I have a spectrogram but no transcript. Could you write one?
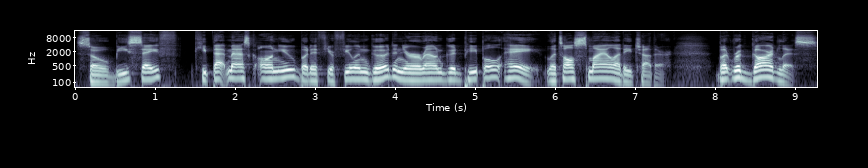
So be safe, keep that mask on you, but if you're feeling good and you're around good people, hey, let's all smile at each other. But regardless,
